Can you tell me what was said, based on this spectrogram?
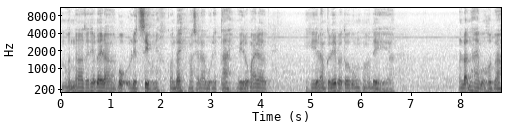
muốn à, giới thiệu đây là bộ liệt xỉu nhé còn đây nó sẽ là bộ liệt tài. Vì lúc nãy là khi làm clip là tôi cũng có để à, lẫn hai bộ hột vào.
